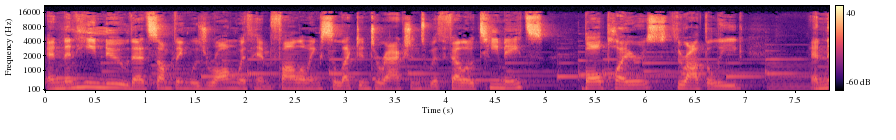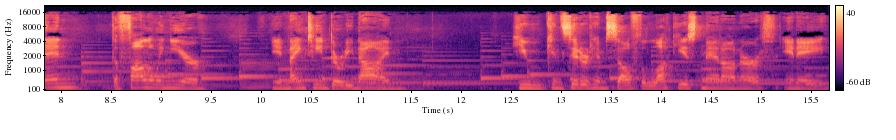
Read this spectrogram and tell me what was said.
And then he knew that something was wrong with him following select interactions with fellow teammates, ball players throughout the league. And then the following year, in 1939, he considered himself the luckiest man on earth in a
